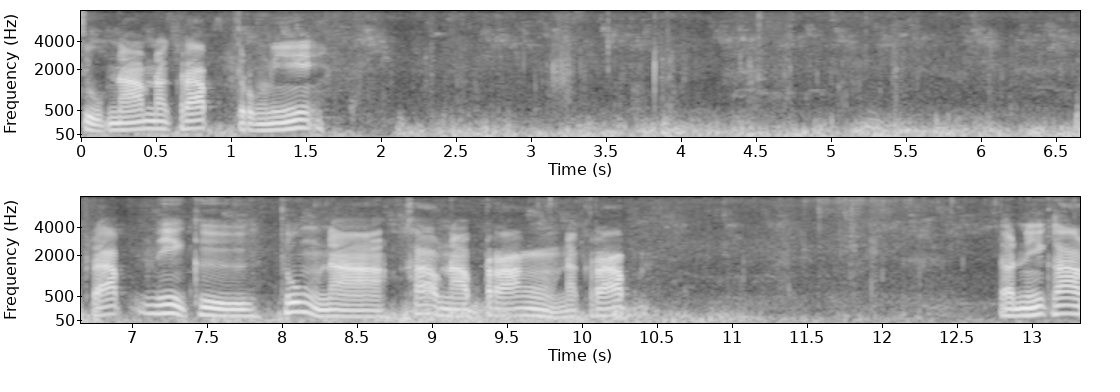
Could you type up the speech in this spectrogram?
สูบน้ำนะครับ ตรงนี้ ครับนี่คือทุ่งนาข้าวนาปรังนะครับ ตอนนี้ข้าว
